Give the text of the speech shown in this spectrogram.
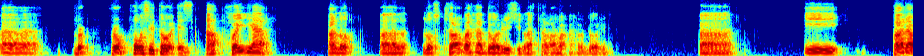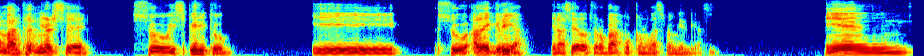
ah, pro- propósito es apoyar a, lo- a los trabajadores y las trabajadoras ah, y para mantenerse su espíritu y su alegría en hacer el trabajo con las familias. En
